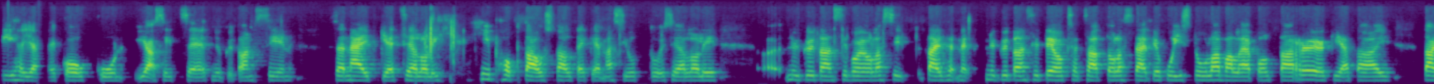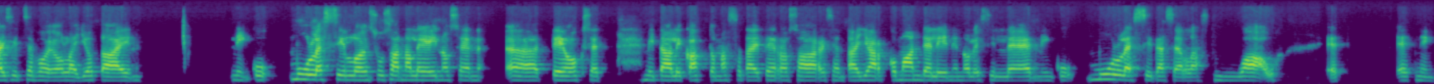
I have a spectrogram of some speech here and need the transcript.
siihen jäi koukkuun ja sitten se, että nykytanssiin sä näitkin, että siellä oli hip-hop taustalla tekemässä juttuja, siellä oli nykytanssi voi olla, tai ne nykytanssiteokset saattaa olla sitä, että joku istuu lavalla ja polttaa röökiä, tai, tai sitten se voi olla jotain, niin kuin mulle silloin Susanna Leinosen ää, teokset, mitä oli katsomassa, tai Tero Saarisen tai Jarkko Mandelinin, oli silleen niin kuin mulle sitä sellaista wow, että et niin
